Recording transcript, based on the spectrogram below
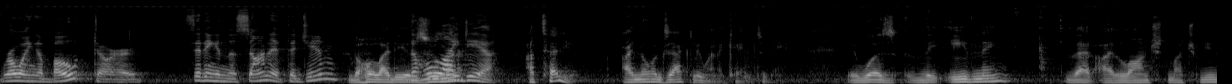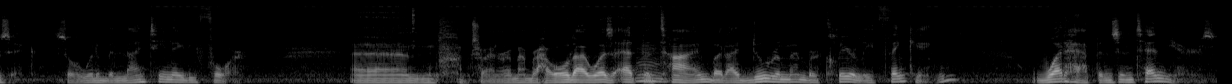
rowing a boat or sitting in the sun at the gym? The whole idea of The whole Zoomer? idea. I'll tell you, I know exactly when it came to me. It was the evening that I launched Much Music. So it would have been 1984. And I'm trying to remember how old I was at Mm. the time, but I do remember clearly thinking, what happens in 10 years?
